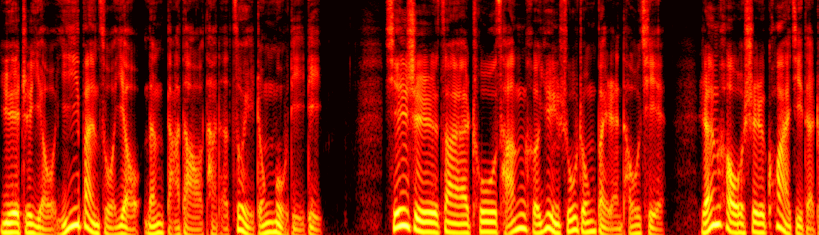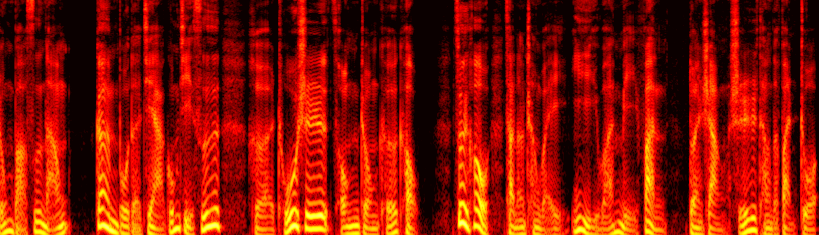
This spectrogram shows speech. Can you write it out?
约只有一半左右能达到它的最终目的地。先是在储藏和运输中被人偷窃，然后是会计的中饱私囊，干部的假公济私和厨师从中克扣，最后才能成为一碗米饭端上食堂的饭桌。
